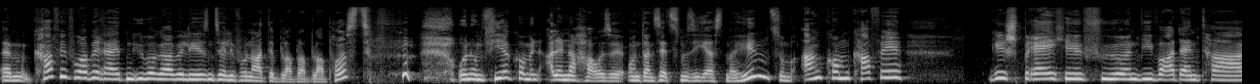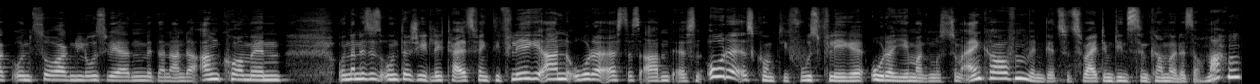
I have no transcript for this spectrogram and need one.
Ähm, Kaffee vorbereiten, Übergabe lesen, Telefonate, bla bla bla, Post. und um vier kommen alle nach Hause. Und dann setzt man sich erstmal hin zum Ankommen, Kaffee Gespräche führen, wie war dein Tag und sorgenlos werden, miteinander ankommen. Und dann ist es unterschiedlich. Teils fängt die Pflege an oder erst das Abendessen oder es kommt die Fußpflege oder jemand muss zum Einkaufen. Wenn wir zu zweit im Dienst sind, kann man das auch machen.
